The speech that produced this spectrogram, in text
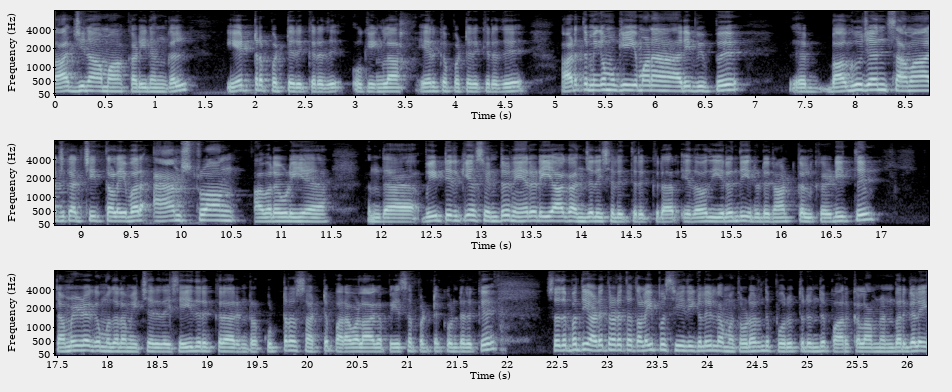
ராஜினாமா கடிதங்கள் ஏற்றப்பட்டிருக்கிறது. ஓகேங்களா? ஏற்கப்பட்டிருக்கிறது. அடுத்த மிக முக்கியமான அறிவிப்பு பகுஜன் சமாஜ் கட்சி தலைவர் ஆம்ஸ்ட்ராங் அவருடைய அந்த வீட்டிற்கே சென்று நேரடியாக அஞ்சலி செலுத்தியிருக்கிறார். ஏதாவது இறந்து இரண்டு நாட்கள் கழித்து தமிழக முதலமைச்சர் இதை செய்திருக்கிறார் என்ற குற்றச்சாட்டு பரவலாக பேசப்பட்டு கொண்டிருக்கு. ஸோ இதை பற்றி அடுத்தடுத்த தலைப்பு செய்திகளில் நம்ம தொடர்ந்து பொறுத்திருந்து பார்க்கலாம் நண்பர்களே.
